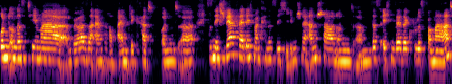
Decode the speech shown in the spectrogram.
rund um das Thema Börse einfach auf einen Blick hat. Und äh, es ist nicht schwerfällig, man kann es sich eben schnell anschauen und ähm, das ist echt ein sehr, sehr cooles Format.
